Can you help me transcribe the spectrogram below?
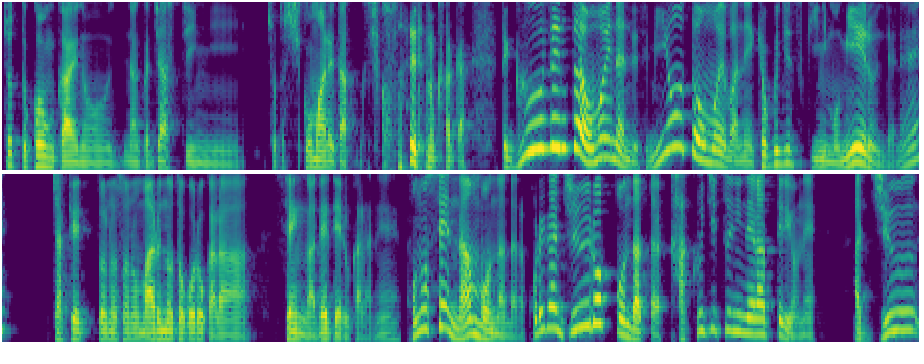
ちょっと今回のなんかジャスティンにちょっと仕込まれた 仕込まれたのかかで、偶然とは思えないんですよ。見ようと思えばね、旭日旗にも見えるんでね。ジャケットのその丸のところから線が出てるからね。この線何本なんだろう。これが16本だったら確実に狙ってるよね。あ、11、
